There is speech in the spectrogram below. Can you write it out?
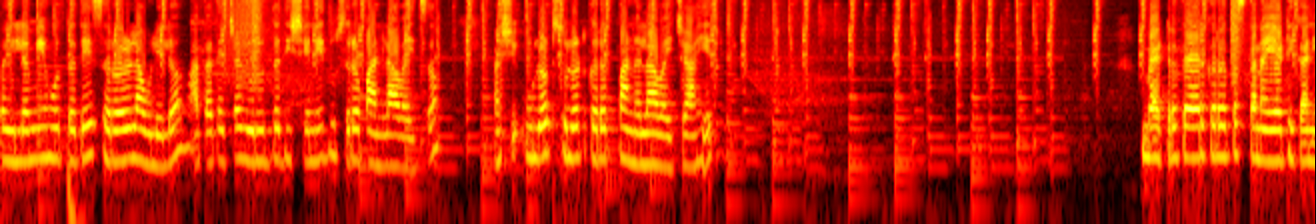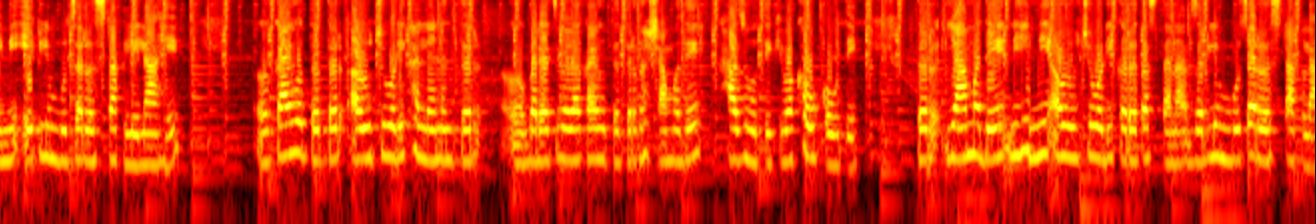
पहिलं मी होतं ते सरळ लावलेलं आता त्याच्या विरुद्ध दिशेने दुसरं पान लावायचं. अशी उलट सुलट करत पानं लावायची आहेत. बॅटर तयार करत असताना या ठिकाणी मी एक लिंबूचा रस टाकलेला आहे. काय होतं तर आळूची वडी खाल्ल्यानंतर बऱ्याच वेळा काय होतं तर घशामध्ये खाज होते किंवा खवखवते तर यामध्ये नेहमी अळूची वडी करत असताना जर लिंबूचा रस टाकला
